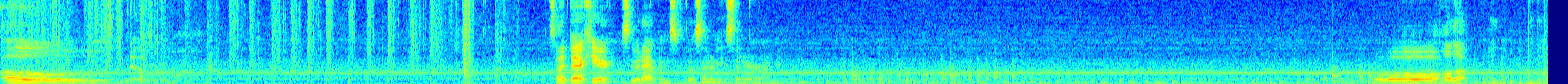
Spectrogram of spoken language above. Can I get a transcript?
Oh, no. Slide back here. See what happens with those enemies that are around me. Whoa, whoa, whoa, whoa, whoa. Hold up. Hold up, hold up.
